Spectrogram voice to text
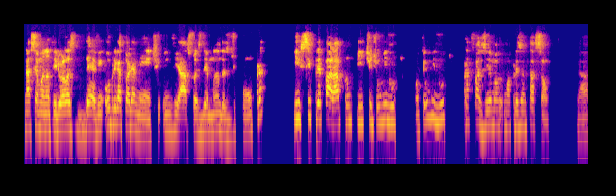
Na semana anterior, elas devem obrigatoriamente enviar suas demandas de compra e se preparar para um pitch de um minuto. Vão ter um minuto para fazer uma, uma apresentação. Né?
